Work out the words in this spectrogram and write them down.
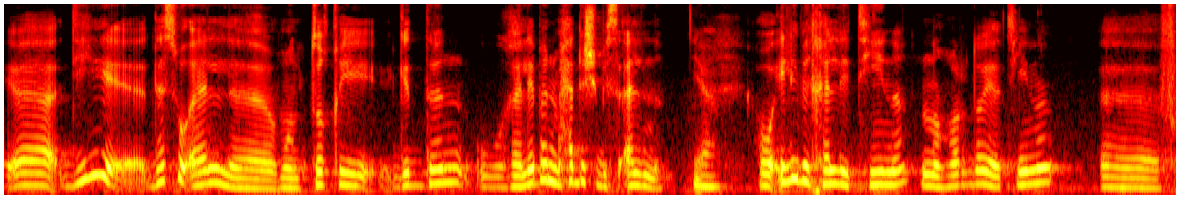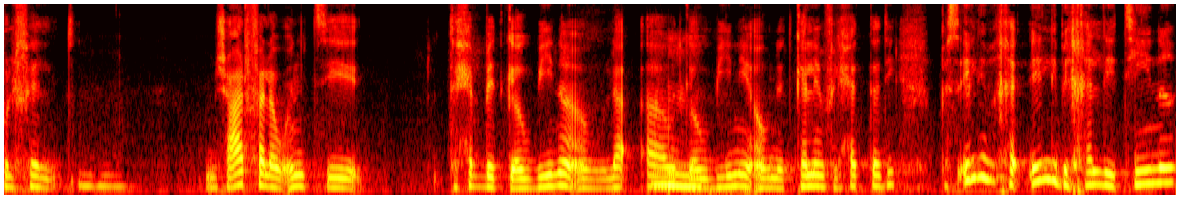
آه، دي ده سؤال آه، منطقي جدا وغالبا محدش بيسألنا. هو إيه اللي بيخلي تينا النهارده يا تينا fulfilled مش عارفة لو انت تحبي تجاوبينا أو لأ أو مم. تجاوبيني أو نتكلم في الحتة دي؟ بس إيه اللي بخ... إيه اللي بيخلي تينا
